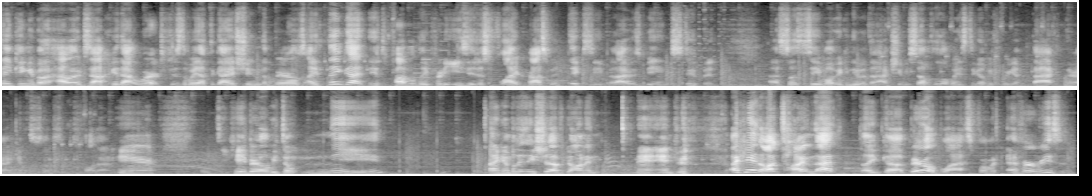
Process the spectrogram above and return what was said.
thinking about how exactly that works, because the way that the guy is shooting the barrels, I think that it's probably pretty easy to just fly across with Dixie, but I was being stupid. Uh, so let's see what we can do with it. Actually, we still have a little ways to go before we get back there, I guess. So let's fall down here. A DK barrel we don't need. I completely should have gone in... Man, Andrew, I cannot time that, like, uh, barrel blast for whatever reason.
